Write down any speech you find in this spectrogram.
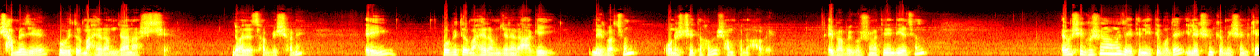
সামনে যে পবিত্র মাহে রমজান আসছে দু হাজার ছাব্বিশ সনে এই পবিত্র মাহে রমজানের আগেই নির্বাচন অনুষ্ঠিত হবে, সম্পন্ন হবে। এভাবে ঘোষণা তিনি দিয়েছেন। এবং সেই ঘোষণা অনুযায়ী তিনি ইতিমধ্যে ইলেকশন কমিশনকে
